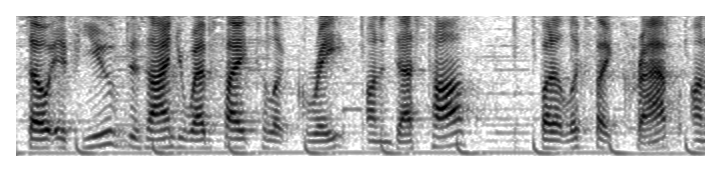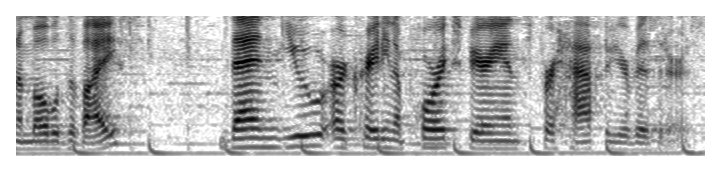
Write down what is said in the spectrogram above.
So if you've designed your website to look great on a desktop, but it looks like crap on a mobile device, then you are creating a poor experience for half of your visitors.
